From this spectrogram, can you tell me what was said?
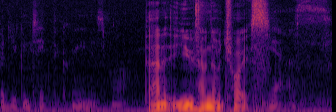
but you can take the green as well. That you have no choice. Yes.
